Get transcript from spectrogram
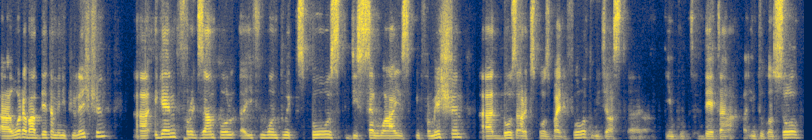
Uh, what about data manipulation? Uh, again, for example, uh, if we want to expose the cell-wise information, uh, those are exposed by default. We just uh, input data into console.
